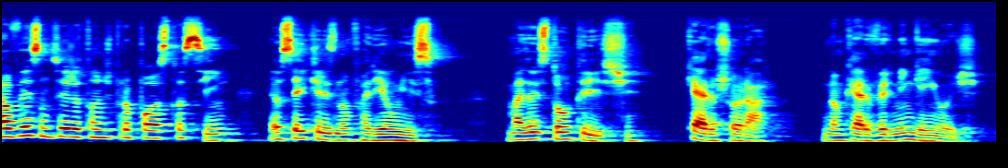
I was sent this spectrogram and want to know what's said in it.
Talvez não seja tão de propósito assim, eu sei que eles não fariam isso, mas eu estou triste, quero chorar. Não quero ver ninguém hoje.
